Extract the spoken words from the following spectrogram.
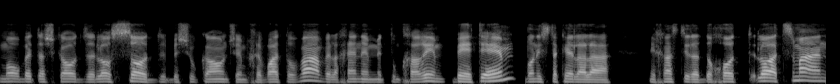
מור בית השקעות זה לא סוד בשוק ההון שהם חברה טובה ולכן הם מתומחרים בהתאם. בואו נסתכל על ה... נכנסתי לדוחות, לא עצמן,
